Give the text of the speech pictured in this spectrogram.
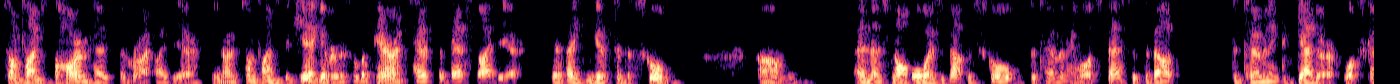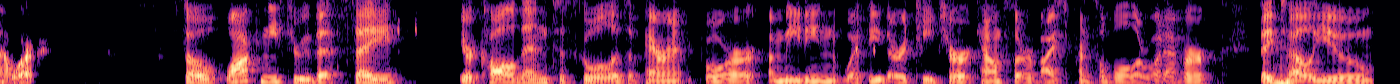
sometimes the home has the right idea, you know, sometimes the caregivers or the parents have the best idea that they can give to the school. Um, and it's not always about the school determining what's best, it's about determining together what's going to work. so walk me through this say you're called into school as a parent for a meeting with either a teacher or counselor vice principal or whatever. They Mhm. tell you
